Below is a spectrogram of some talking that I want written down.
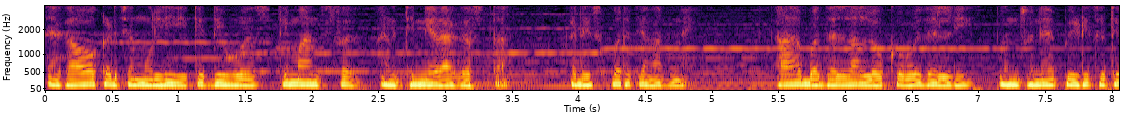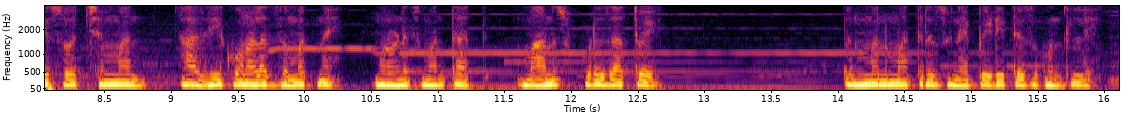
त्या गावाकडच्या मुली ते दिवस ती माणसं आणि ती निरागसता. कधीच परत येणार नाही. काळ बदलला लोक बदलली पण जुन्या पिढीचं ते स्वच्छ मन आजही कोणालाच जमत नाही. म्हणूनच म्हणतात माणूस पुढे जातोय. पण मन मात्र जुन्या पिढीतच गुंतलंय.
